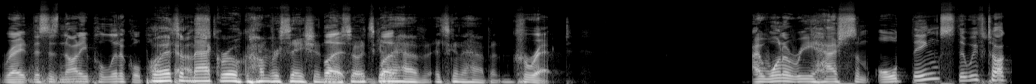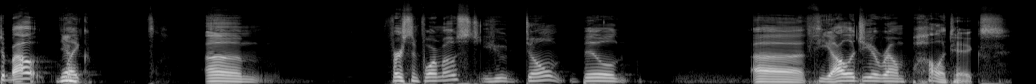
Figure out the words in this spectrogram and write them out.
right? This is not a political podcast. well, it's a macro conversation, though, But- so it's gonna but- have it's gonna happen. Correct. I want to rehash some old things that we've talked about. Yeah. Like, um, first and foremost, you don't build uh, theology around politics.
